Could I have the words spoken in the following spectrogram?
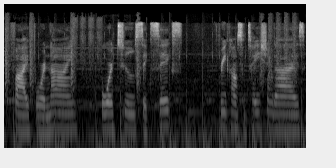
five four nine four two six six. Free consultation, guys.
